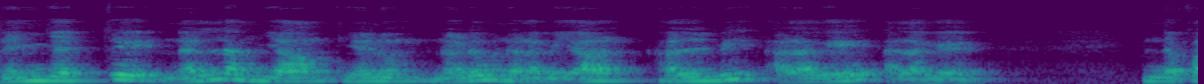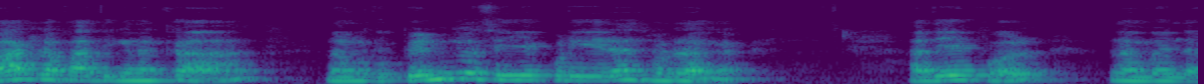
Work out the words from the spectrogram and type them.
நெஞ்சத்து நல்லம் யாம் எனும் நடுவு நிலைமையால் கல்வி அழகே அழகு. இந்த பாட்டில் பார்த்தீங்கன்னாக்கா நமக்கு பெண்கள் செய்யக்கூடியதான் சொல்கிறாங்க அதே போல் நம்ம இந்த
